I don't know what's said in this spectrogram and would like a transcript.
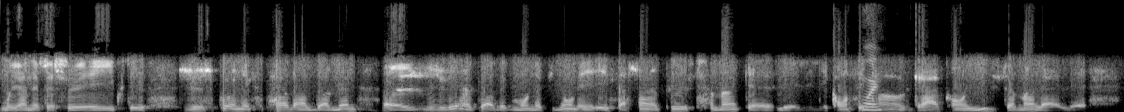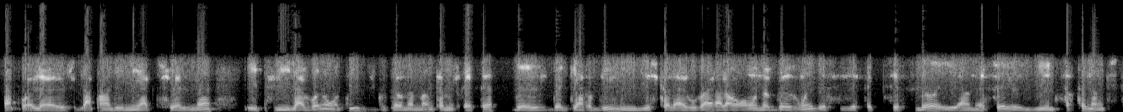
Oui, en effet, je écoutez, je, suis pas un expert dans le domaine. Euh, je vais un peu avec mon opinion, mais et sachant un peu justement que les, conséquences graves qu'ont eu justement la, la, la, pandémie actuellement, et puis la volonté du gouvernement, comme je répète, de, de garder les milieux scolaires ouverts. Alors, on a besoin de ces effectifs-là, et en effet, il y a une certaine anxiété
